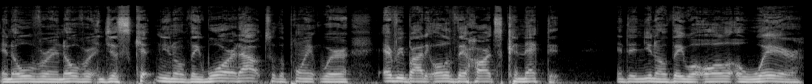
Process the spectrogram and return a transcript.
and over and over, and just kept, you know, they wore it out to the point where everybody, all of their hearts connected, and then you know they were all aware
